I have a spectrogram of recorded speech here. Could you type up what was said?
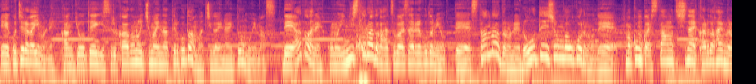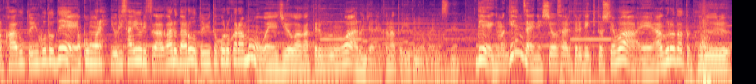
えー、こちらが今ね、環境を定義するカードの1枚になってることは間違いないと思います。で、あとはね、このイニストラードが発売されることによって、スタンダードのね、ローテーションが起こるので、まあ、今回スタン落ちしないカルドハイムのカードということで、まあ、今後ね、より採用率が上がるだろうというところからも、えー、需要が上がってる部分はあるんじゃないかなというふうに思いますね。で、まあ、現在ね、使用されてるデッキとしては、えー、アグロだとグルール、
